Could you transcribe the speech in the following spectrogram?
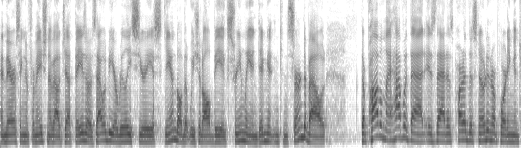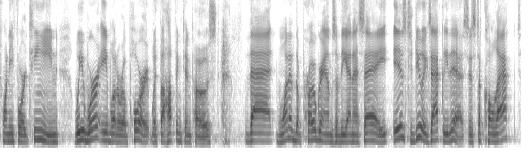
embarrassing information about Jeff Bezos, that would be a really serious scandal that we should all be extremely indignant and concerned about. The problem I have with that is that as part of the Snowden reporting in 2014, we were able to report with the Huffington Post that one of the programs of the NSA is to do exactly this, is to collect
